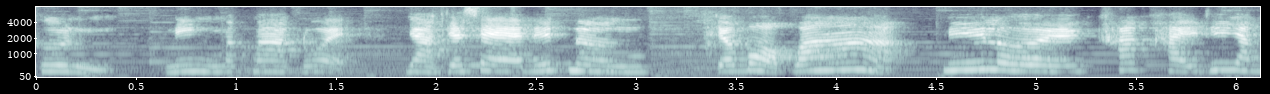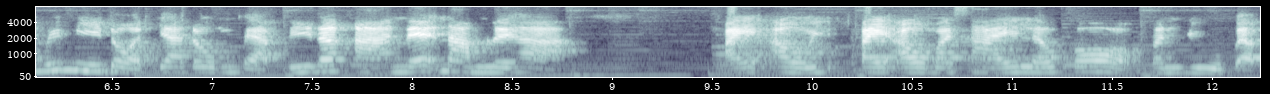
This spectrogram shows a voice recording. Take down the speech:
ขึ้นนิ่งมากๆด้วย อยากจะแชร์นิดนึง จะบอกว่านี่เลยถ้าใครที่ยังไม่มีดอดยาดมแบบนี้นะคะ แนะนำเลยค่ะ ไปเอาไปเอามาใช้แล้วก็มันอยู่แบบ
